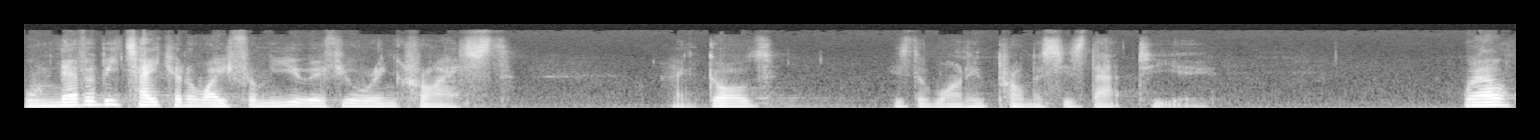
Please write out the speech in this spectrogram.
will never be taken away from you if you're in Christ. And God is the one who promises that to you. Well,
